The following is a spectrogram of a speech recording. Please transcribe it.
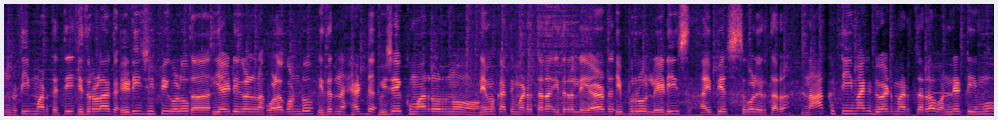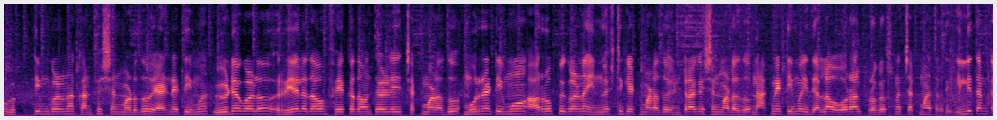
ಒಂದು ಟೀಮ್ ಮಾಡ್ತೈತಿ. ಇದ್ರೊಳಗ ಎ ಡಿ ಜಿ ಪಿಗಳು ಸಿ ಐ ಡಿಗಳನ್ನ ಒಳಗೊಂಡು ಇದನ್ನ ಹೆಡ್ ವಿಜಯ್ ಕುಮಾರ್ ಅವ್ರನ್ನು ನೇಮಕಾತಿ ಮಾಡಿರ್ತಾರ. ಇದರಲ್ಲಿ ಎರಡು ಇಬ್ರು ಲೇಡೀಸ್ ಐ ಪಿ ಎಸ್ಗಳು ಇರ್ತಾರ. ನಾಲ್ಕು ಟೀಮ್ ಆಗಿ ಡಿವೈಡ್ ಮಾಡಿರ್ತಾರ ಒಂದನೇ ಟೀಮು ವಿಕ್ಟಿಮ್ಗಳನ್ನ ಕನ್ಫೆಷನ್ ಮಾಡೋದು, ಎರಡನೇ ಟೀಮ್ ವಿಡಿಯೋಗಳು ರಿಯಲ್ ಅದಾವ ಫೇಕ್ ಅದಾವ ಅಂತ ಹೇಳಿ ಚೆಕ್ ಮಾಡೋದು. ಮೂರನೇ ಟೀಮು ಆರೋಪಿಗಳನ್ನ ಇನ್ವೆಸ್ಟಿಗೇಟ್ ಮಾಡೋದು ಇಂಟ್ರಾಗೇಷನ್ ಮಾಡೋದು. ನಾಲ್ಕನೇ ಟೀಮ್ ಇದೆಲ್ಲ ಓವರ್ ಆಲ್ ಪ್ರೋಗ್ರೆಸ್ ಚೆಕ್ ಮಾಡ್ತಿರ್ತೀವಿ ಇಲ್ಲಿ ತನಕ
